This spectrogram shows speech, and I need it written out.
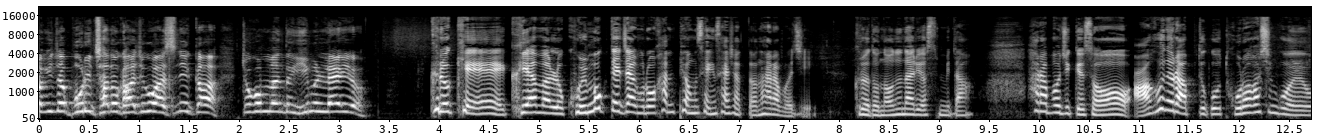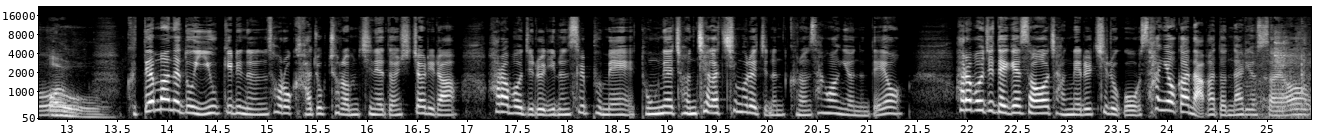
여기 저 보리차도 가지고 왔으니까 조금만 더 힘을 내요 그렇게 그야말로 골목대장으로 한평생 사셨던 할아버지. 그러던 어느 날이었습니다. 할아버지께서 아흔을 앞두고 돌아가신 거예요. 아유. 그때만 해도 이웃끼리는 서로 가족처럼 지내던 시절이라 할아버지를 잃은 슬픔에 동네 전체가 침울해지는 그런 상황이었는데요. 할아버지 댁에서 장례를 치르고 상여가 나가던 날이었어요.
